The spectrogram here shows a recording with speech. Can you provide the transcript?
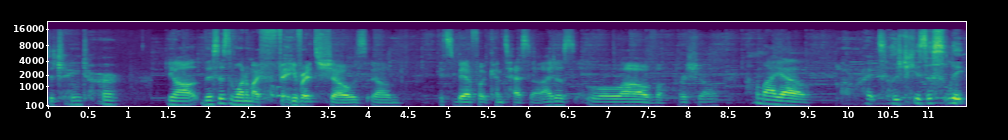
to change her. Y'all, this is one of my favorite shows. Um, it's Barefoot Contessa. I just love her show. Hamayo. Alright, so she's asleep.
